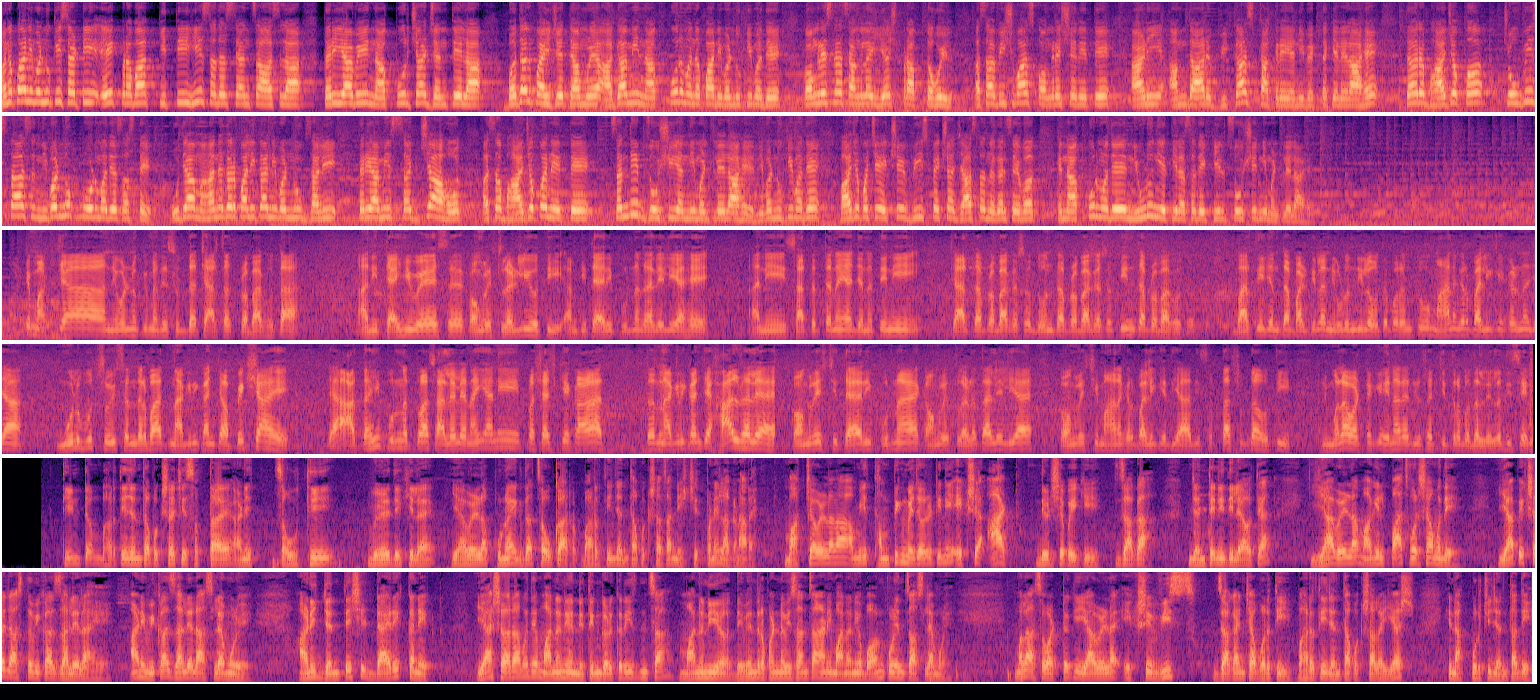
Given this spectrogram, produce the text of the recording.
मनपा निवडणुकीसाठी एक प्रभाग कितीही सदस्यांचा असला तरी यावेळी नागपूरच्या जनतेला बदल पाहिजे त्यामुळे आगामी नागपूर मनपा निवडणुकीमध्ये काँग्रेसला चांगलं यश प्राप्त होईल असा विश्वास काँग्रेसचे नेते आणि आमदार विकास ठाकरे यांनी व्यक्त केलेला आहे. तर भाजप चोवीस तास निवडणूक मोडमध्येच असते. उद्या महानगरपालिका निवडणूक झाली तरी आम्ही सज्ज आहोत असं भाजप नेते संदीप जोशी यांनी म्हटलेलं आहे. निवडणुकीमध्ये भाजपचे एकशे वीसपेक्षा जास्त नगरसेवक हे नागपूरमध्ये निवडून येतील असं देखील जोशींनी म्हटलेलं आहे. ते मागच्या निवडणुकीमध्ये सुद्धा चारचाच प्रभाग होता आणि त्याही वेळेस काँग्रेस लढली होती. आमची तयारी पूर्ण झालेली आहे. आणि सातत्यानं या जनतेने चारचा प्रभाग असो दोनचा प्रभाग असो तीनचा प्रभाग होतो. भारतीय जनता पार्टीला निवडून दिलं होतं परंतु महानगरपालिकेकडनं ज्या मूलभूत सोयीसंदर्भात नागरिकांच्या अपेक्षा आहे त्या आताही पूर्णत्वास आलेल्या नाही आणि प्रशासकीय काळात तर नागरिकांचे हाल झाले आहे काँग्रेसची तयारी पूर्ण आहे काँग्रेस लढत आलेली आहे काँग्रेसची महानगरपालिकेत याआधी सत्तासुद्धा होती आणि मला वाटतं की येणाऱ्या दिवसात चित्र बदललेलं दिसेल. तीन टर्म भारतीय जनता पक्षाची सत्ता आहे आणि चौथी वेळ देखील आहे. यावेळेला पुन्हा एकदा चौकार भारतीय जनता पक्षाचा निश्चितपणे लागणार आहे. मागच्या वेळेला आम्ही थम्पिंग मेजॉरिटीने एकशे आठ दीडशेपैकी जागा जनतेने दिल्या होत्या. यावेळेला मागील पाच वर्षामध्ये यापेक्षा जास्त विकास झालेला आहे आणि विकास झालेला असल्यामुळे आणि जनतेशी डायरेक्ट कनेक्ट या शहरामध्ये माननीय नितीन गडकरींचा माननीय देवेंद्र फडणवीसांचा आणि माननीय बावनकुळेंचा असल्यामुळे मला असं वाटतं की यावेळेला एकशे वीस जागांच्या वरती भारतीय जनता पक्षाला यश ही नागपूरची जनता देईल.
